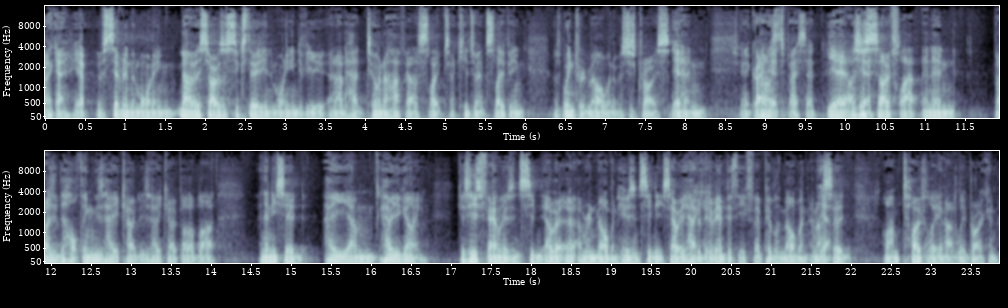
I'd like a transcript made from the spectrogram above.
Okay, yep. It was seven in the morning. No, sorry, it was a six thirty in the morning interview, and I'd had two and a half hours sleep. So kids weren't sleeping. It was winter in Melbourne. It was just gross. Yeah. And She's in a great was- headspace then. yeah, I was just Yeah. so flat. And then, but I did the whole thing. This is how you cope. This is how you cope. Blah blah blah. And then he said, "Hey, um, how are you going?" Because his family was in Sydney. Uh, uh, were in Melbourne. He was in Sydney, so he had a bit of empathy for people in Melbourne. And I said, oh, "I'm totally and utterly broken."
